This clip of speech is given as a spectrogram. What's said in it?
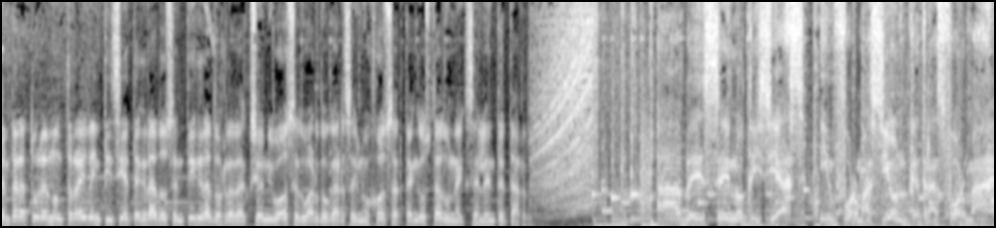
Temperatura en Monterrey 27 grados centígrados. Redacción y voz Eduardo Garza Hinojosa. Tenga usted una excelente tarde. ABC Noticias. Información que transforma.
